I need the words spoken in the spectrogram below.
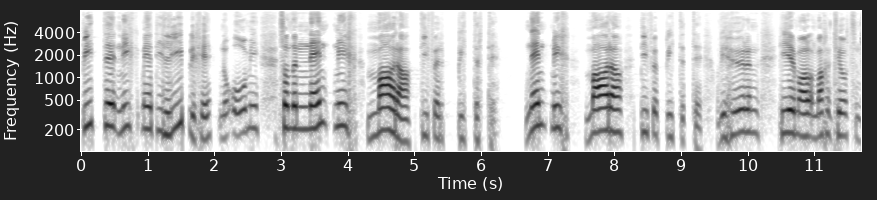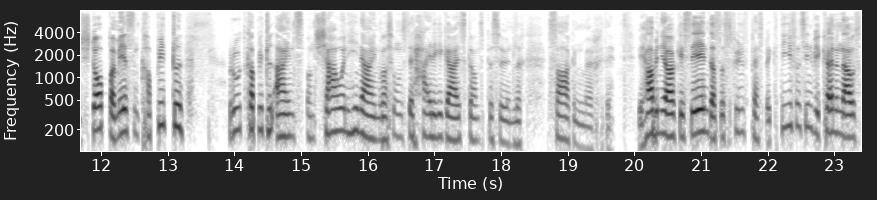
bitte nicht mehr die liebliche Naomi, sondern nennt mich Mara, die Verbitterte. Nennt mich Mara, die Verbitterte. Und wir hören hier mal und machen kurz einen Stopp beim ersten Kapitel. Ruth Kapitel 1 und schauen hinein, was uns der Heilige Geist ganz persönlich sagen möchte. Wir haben ja gesehen, dass das fünf Perspektiven sind. Wir können aus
